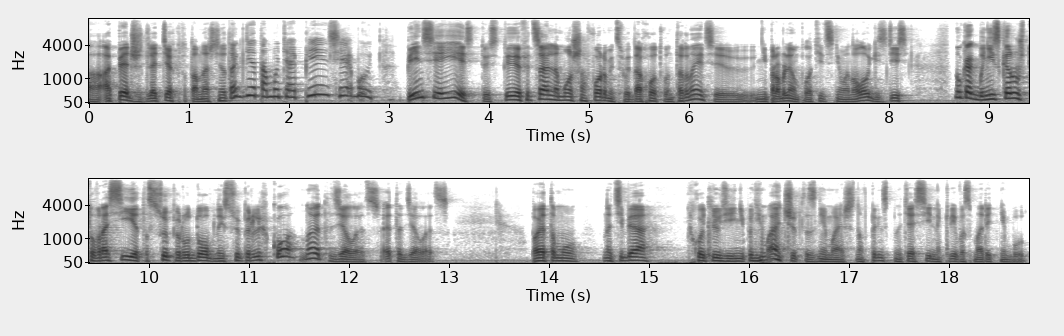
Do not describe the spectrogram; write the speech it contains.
А, опять же, для тех, кто там начнет, а где там у тебя пенсия будет? Пенсия есть, то есть ты официально можешь оформить свой доход в интернете, не проблема платить с него налоги здесь. Ну, как бы не скажу, что в России это супер удобно и супер легко, но это делается, это делается. Поэтому на тебя, хоть люди и не понимают, чем ты занимаешься, но в принципе на тебя сильно криво смотреть не будут.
